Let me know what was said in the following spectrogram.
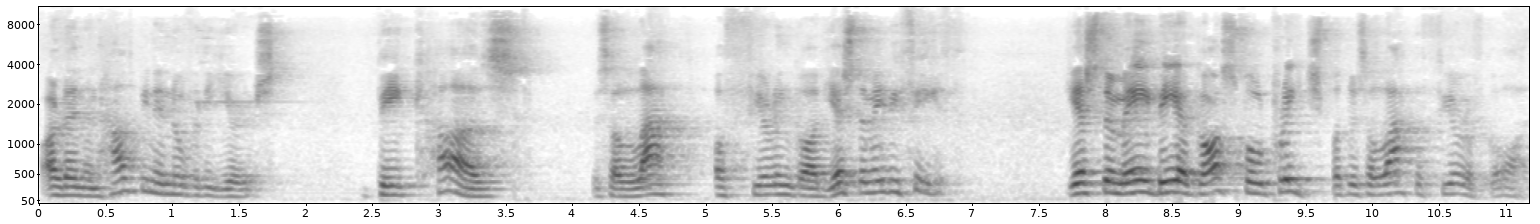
are in and have been in over the years because there's a lack of fearing God. Yes, there may be faith. Yes, there may be a gospel preached, but there's a lack of fear of God.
